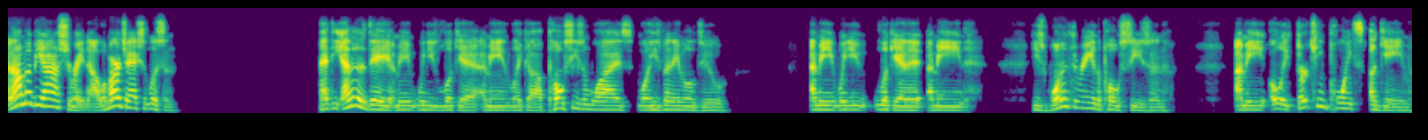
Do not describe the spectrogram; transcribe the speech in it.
And I'm gonna be honest you right now, Lamar Jackson, listen. At the end of the day, I mean, when you look at, I mean, like uh postseason wise, what he's been able to do. I mean, when you look at it, I mean, he's one and three in the postseason. I mean, only 13 points a game.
